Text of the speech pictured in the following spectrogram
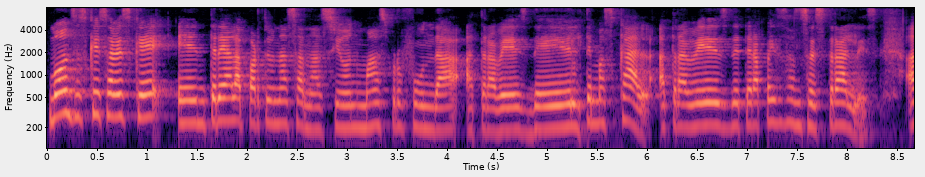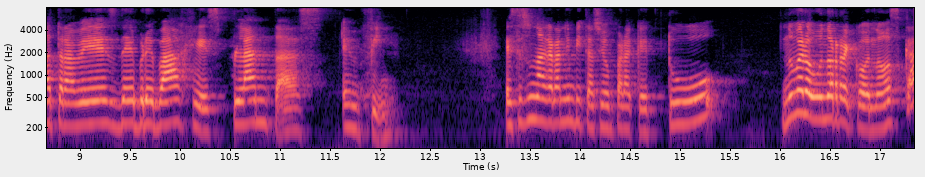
Mons, es que sabes que entré a la parte de una sanación más profunda a través del temazcal, a través de terapias ancestrales, a través de brebajes, plantas, en fin. Esta es una gran invitación para que tú, número uno, reconozcas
